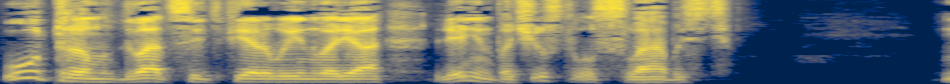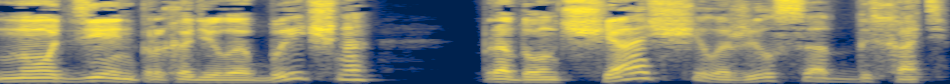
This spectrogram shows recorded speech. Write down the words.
Утром 21 января Ленин почувствовал слабость. Но день проходил обычно, правда, он чаще ложился отдыхать.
